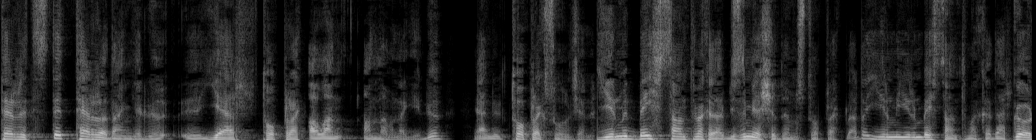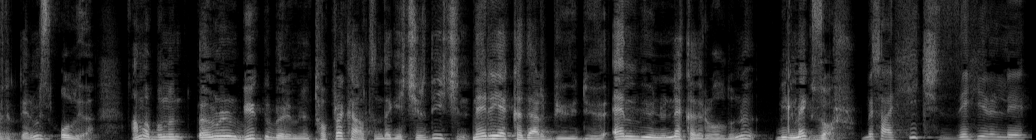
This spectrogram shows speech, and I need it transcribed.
Terretis de terradan geliyor. E, yer, toprak, alan anlamına geliyor. Yani toprak solucanı. 25 santime kadar bizim yaşadığımız topraklarda 20-25 santime kadar gördüklerimiz oluyor. Ama bunun ömrünün büyük bir bölümünü toprak altında geçirdiği için nereye kadar büyüdüğü, en büyüğünün ne kadar olduğunu bilmek zor. Mesela hiç zehirli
